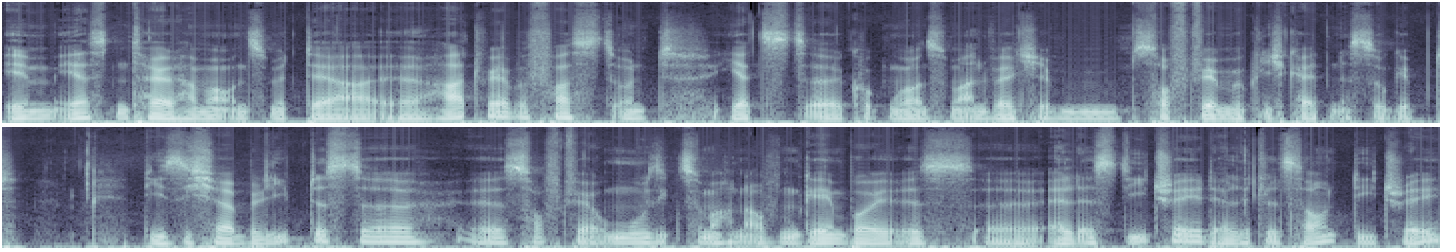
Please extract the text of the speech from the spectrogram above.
Im ersten Teil haben wir uns mit der äh, Hardware befasst und jetzt äh, gucken wir uns mal an, welche Softwaremöglichkeiten es so gibt. Die sicher beliebteste äh, Software, um Musik zu machen auf dem Gameboy, ist äh, LSDJ, der Little Sound DJ.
